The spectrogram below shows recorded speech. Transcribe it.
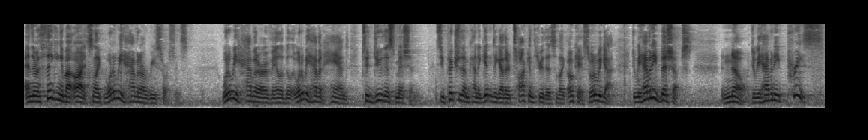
And they're thinking about, all right, so like, what do we have at our resources? What do we have at our availability? What do we have at hand to do this mission? So you picture them kind of getting together, talking through this. Like, okay, so what do we got? Do we have any bishops? No. Do we have any priests?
